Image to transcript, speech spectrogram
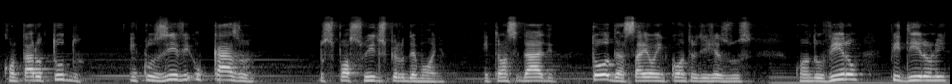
contaram tudo, inclusive o caso dos possuídos pelo demônio. Então a cidade toda saiu ao encontro de Jesus. Quando o viram, pediram-lhe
